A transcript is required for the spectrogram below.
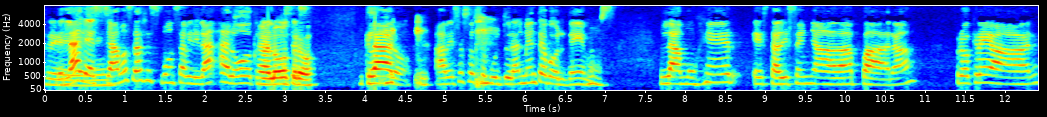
¿Verdad? Le echamos la responsabilidad al otro. Al otro. Claro, a veces socioculturalmente volvemos. La mujer está diseñada para procrear,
